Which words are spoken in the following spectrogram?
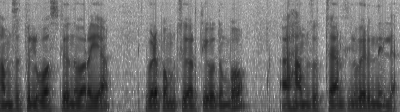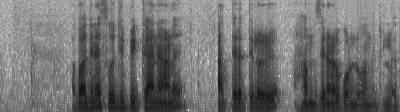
ഹംസത്തുൽ വസ്ൽ എന്ന് പറയുക. ഇവിടെ ഇപ്പം ചേർത്തി ഓതുമ്പോൾ ആ ഹംസ ഉച്ചാരണത്തിൽ വരുന്നില്ല. അപ്പോൾ അതിനെ സൂചിപ്പിക്കാനാണ് അത്തരത്തിലൊരു ഹംസിനോട് കൊണ്ടുവന്നിട്ടുള്ളത്.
